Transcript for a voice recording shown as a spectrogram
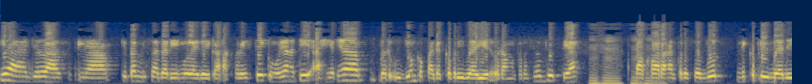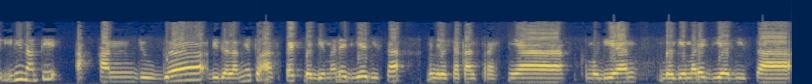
Ya jelas, ya kita bisa dari mulai dari karakteristik, kemudian nanti akhirnya berujung kepada kepribadian orang tersebut ya. Mm-hmm, orang tersebut, di kepribadian ini nanti akan juga di dalamnya tuh aspek bagaimana dia bisa menyelesaikan stresnya, kemudian bagaimana dia bisa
